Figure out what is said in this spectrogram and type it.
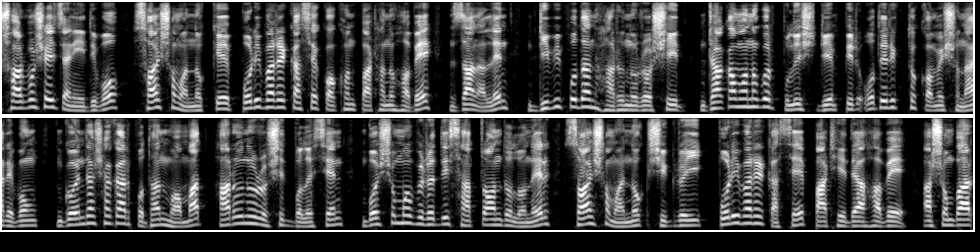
সর্বশেষ জানিয়ে দিব, ছয় সমান্যককে পরিবারের কাছে কখন পাঠানো হবে জানালেন ডিবি প্রধান হারুনুর রশিদ। ঢাকা মহানগর পুলিশ ডিএমপির অতিরিক্ত কমিশনার এবং গোয়েন্দা শাখার প্রধান মোহাম্মদ হারুনুর রশিদ বলেছেন, বৈষম্য বিরোধী ছাত্র আন্দোলনের ছয় সমান্যক শীঘ্রই পরিবারের কাছে পাঠিয়ে দেওয়া হবে। আর সোমবার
